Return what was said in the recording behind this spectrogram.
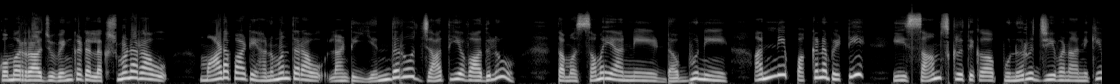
కొమర్రాజు వెంకట లక్ష్మణరావు మాడపాటి హనుమంతరావు లాంటి ఎందరో జాతీయవాదులు తమ సమయాన్ని డబ్బుని అన్నీ పక్కన పెట్టి ఈ సాంస్కృతిక పునరుజ్జీవనానికి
